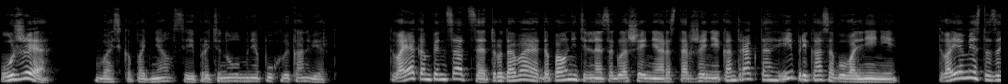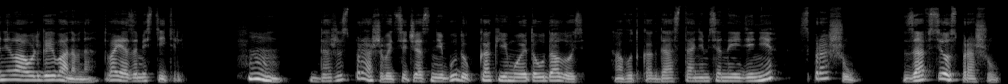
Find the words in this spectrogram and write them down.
«Уже!» Васька поднялся и протянул мне пухлый конверт. «Твоя компенсация, трудовая, дополнительное соглашение о расторжении контракта и приказ об увольнении. Твое место заняла Ольга Ивановна, твоя заместитель». «Хм, даже спрашивать сейчас не буду, как ему это удалось. А вот когда останемся наедине, спрошу. За все спрошу».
